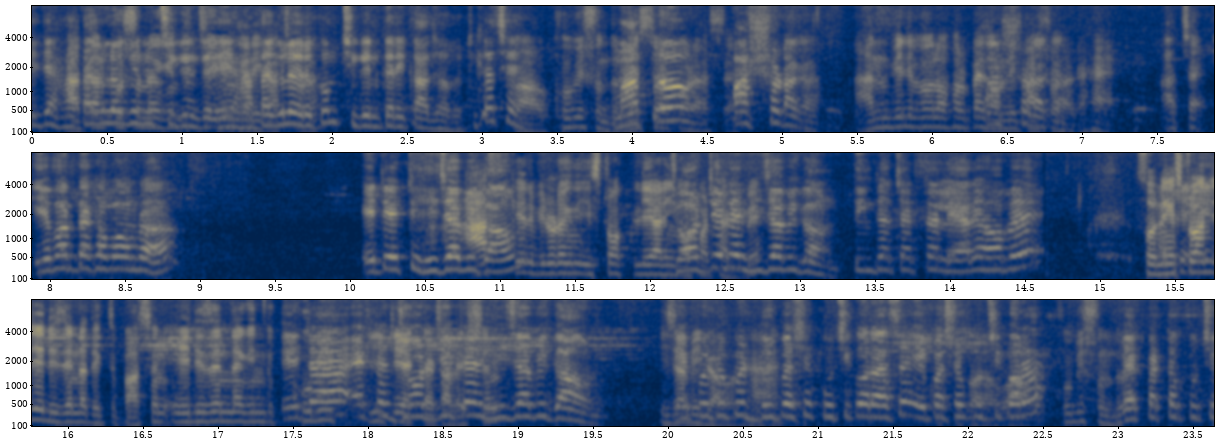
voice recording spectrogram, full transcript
এই যে হাতাগুলো কিন্তু চিকেন কারি এই হাতাগুলো এরকম চিকেন কারি কাজ হবে ঠিক আছে? ওয়াও খুবই সুন্দর মাত্র restore করা আছে। পাঁচশো টাকা। আনবিলিভেবল অফার প্রাইস অনলি 500 500 টাকা। হ্যাঁ। আচ্ছা এবার দেখাবো আমরা এটা একটি হিজাবি গাউন আজকের ভিডিওটা কিন্তু স্টক ক্লিয়ারিং অফার জর্জেটের হিজাবি গাউন তিনটা চারটা লেয়ারে হবে। সো নেক্সট ওয়ান যে ডিজাইনটা দেখতে পাচ্ছেন এই ডিজাইনটা কিন্তু খুবই একটা একটা কালেকশন হিজাবি গাউন হিজাবি gown। দুই পাশে কুচি করা আছে এই পাশে কুচি করা খুবই সুন্দর। ব্যাকপ্যাকটা কুচি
